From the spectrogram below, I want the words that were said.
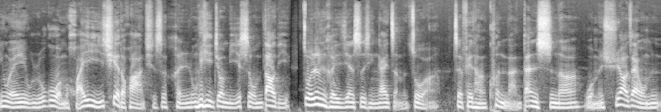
因为如果我们怀疑一切的话，其实很容易就迷失。我们到底做任何一件事情应该怎么做啊？这非常困难。但是呢，我们需要在我们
